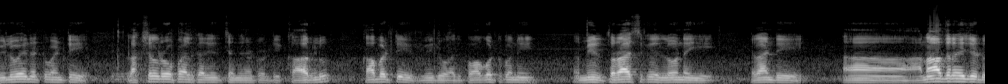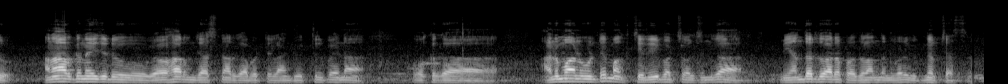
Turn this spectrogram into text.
విలువైనటువంటి లక్షల రూపాయలు ఖరీదు చెందినటువంటి కార్లు. కాబట్టి మీరు అది పోగొట్టుకొని మీరు దురాశకి లోనయ్యి ఇలాంటి అనాథరైజ్డ్ అనార్గనైజ్డ్ వ్యవహారం చేస్తున్నారు కాబట్టి ఇలాంటి వ్యక్తులపైన ఒక అనుమానం ఉంటే మాకు తెలియపరచవలసిందిగా మీ అందరి ద్వారా ప్రజలందరినీ కూడా విజ్ఞప్తి చేస్తున్నాను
